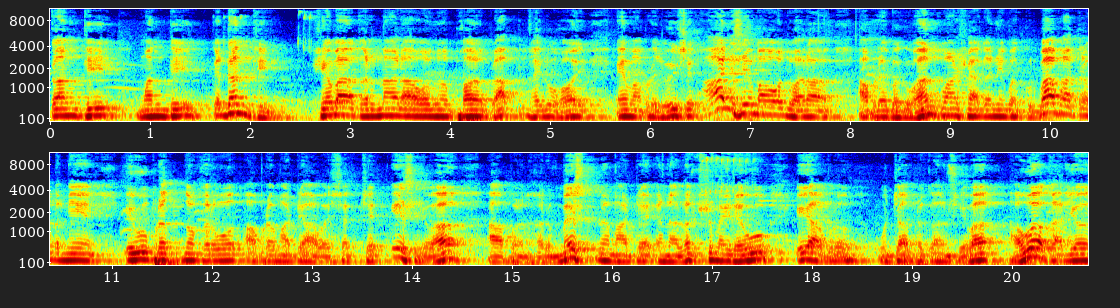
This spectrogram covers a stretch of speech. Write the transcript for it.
તનથી મનથી કે ધનથી સેવા કરનારાઓનો ફળ પ્રાપ્ત થયેલું હોય એમ આપણે જોઈ શકીએ. આ જ સેવાઓ દ્વારા આપણે ભગવાન પાસે આગળની કૃપાપાત્ર બનીએ એવું પ્રયત્નો કરવો આપણા માટે આવશ્યક છે. એ સેવા આપણે હરમેશને માટે એના લક્ષ્યમય રહેવું એ આપણો ઊંચા પ્રકારની સેવા, આવા કાર્ય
